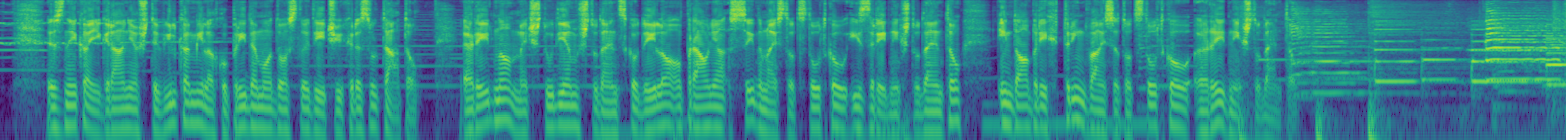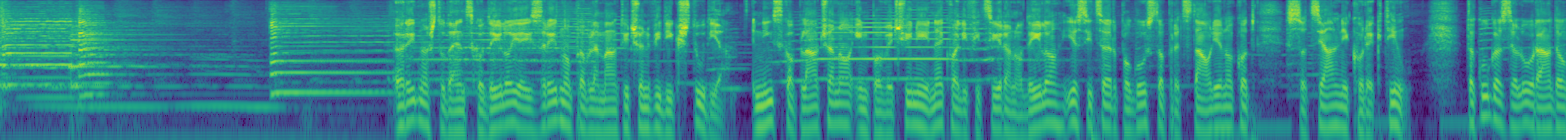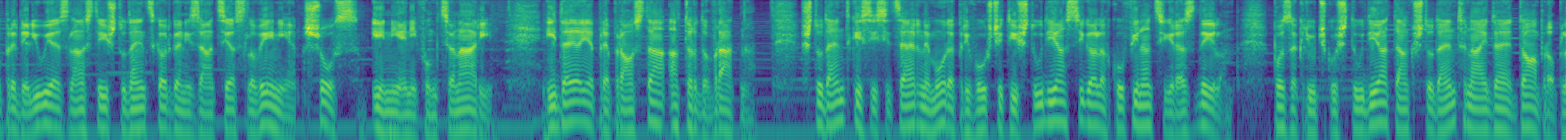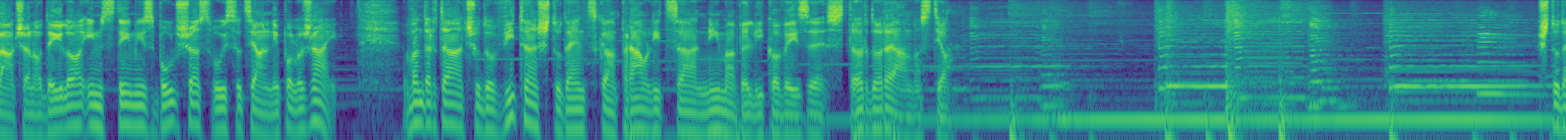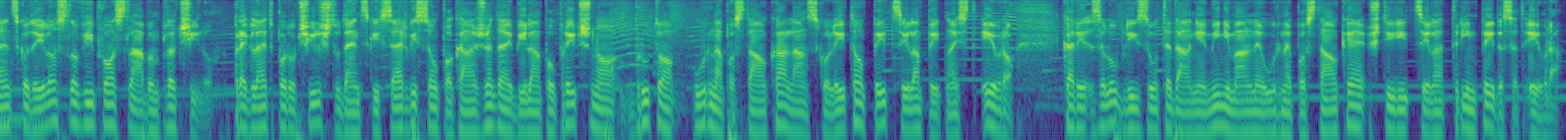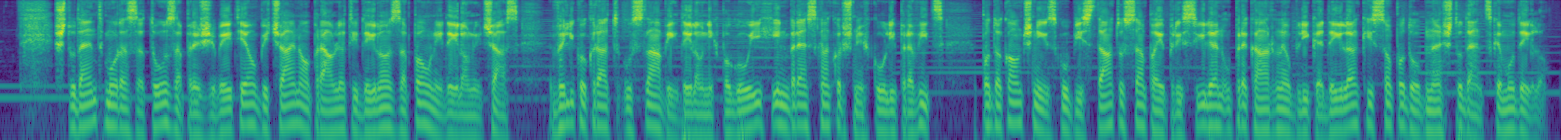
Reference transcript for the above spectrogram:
Z nekaj igranja številkami lahko pridemo do sledečih rezultatov. Redno med študijem študentsko delo opravlja 17 odstotkov izrednih študentov in dobrih 23 odstotkov rednih študentov. Redno študentsko delo je izredno problematičen vidik študija. Nizko plačano in po večini nekvalificirano delo je sicer pogosto predstavljeno kot socialni korektiv. Tako ga zelo rada opredeljuje zlasti študentska organizacija Slovenije, ŠOS in njeni funkcionarji. Ideja je preprosta, a trdovratna. Študent, ki si sicer ne more privoščiti študija, si ga lahko financira z delom. Po zaključku študija tak študent najde dobro plačano delo in s tem izboljša svoj socialni položaj. Vendar ta čudovita študentska pravljica nima veliko veze s trdo realnostjo. Študentsko delo slovi po slabem plačilu. Pregled poročil študentskih servisov pokaže, da je bila povprečno bruto urna postavka lansko leto 5,15 evrov, kar je zelo blizu tedanje minimalne urne postavke 4,53 evra. Študent mora zato za preživetje običajno opravljati delo za polni delovni čas, veliko krat v slabih delovnih pogojih in brez kakršnih koli pravic, po dokončni izgubi statusa pa je prisiljen v prekarne oblike dela, ki so podobne študentskemu delu.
